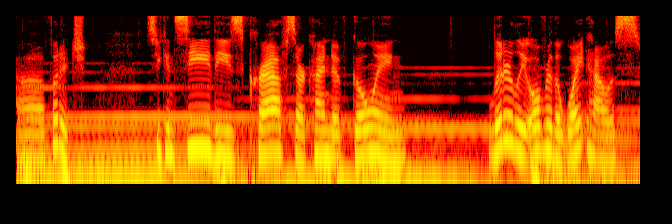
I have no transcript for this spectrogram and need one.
uh, footage. So you can see these crafts are kind of going literally over the White House.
